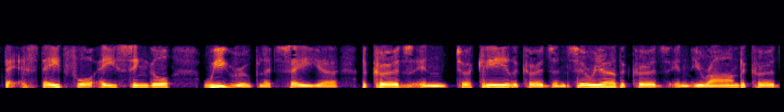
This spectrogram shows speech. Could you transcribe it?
sta- state for a single we group, let's say uh, the Kurds in Turkey, the Kurds in Syria, the Kurds in Iran, the Kurds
